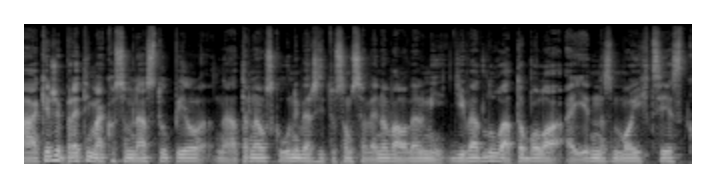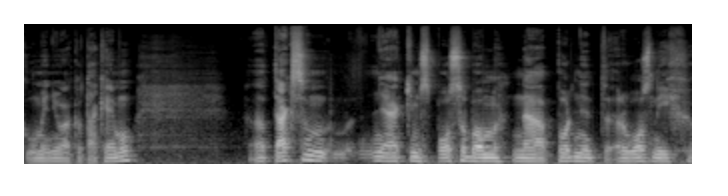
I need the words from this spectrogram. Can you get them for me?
a keďže predtým, ako som nastúpil na Trnavskú univerzitu, som sa venoval veľmi divadlu a to bolo aj jedna z mojich ciest k umeniu ako takému, tak som nejakým spôsobom na podnet rôznych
